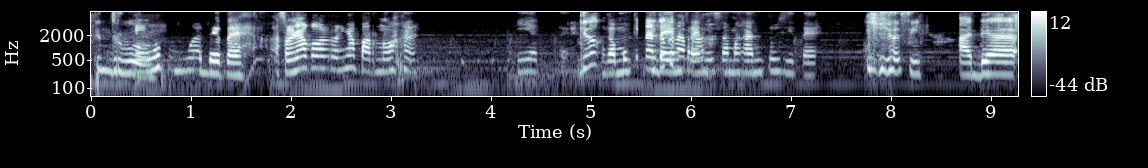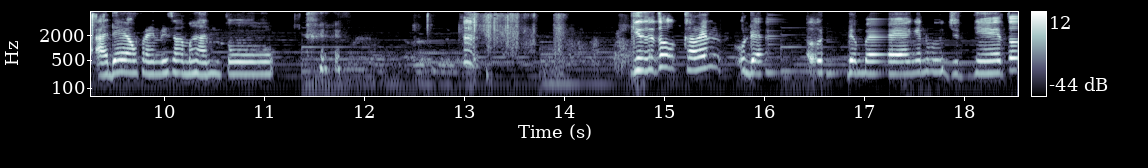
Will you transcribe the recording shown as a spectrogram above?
Gendruwo. Kayaknya semua deh teh. Asalnya aku orangnya parnoan. iya teh Gitu nggak mungkin ada yang kenapa? friendly sama hantu sih teh iya sih. Ada ada yang friendly sama hantu. gitu tuh kalian udah udah bayangin wujudnya itu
